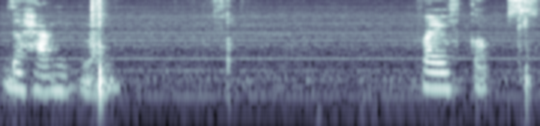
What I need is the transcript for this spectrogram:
The Hanged Man. Five of Cups.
